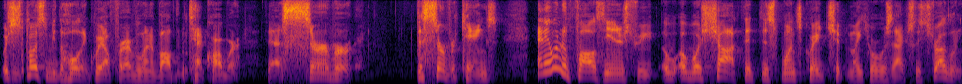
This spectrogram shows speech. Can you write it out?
which is supposed to be the holy grail for everyone involved in tech hardware, the server the server kings. Anyone who follows the industry uh, uh, was shocked that this once great chip maker was actually struggling.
